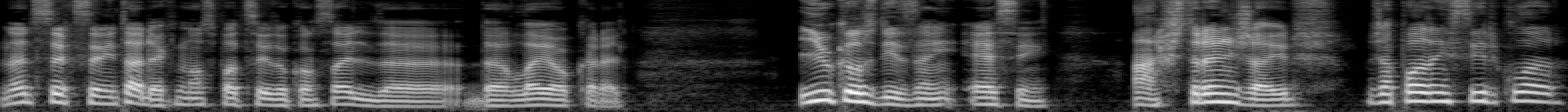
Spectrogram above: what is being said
Não é de cerco sanitário, é que não se pode sair do conselho da, da lei ou caralho. E o que eles dizem é assim: ah, estrangeiros já podem circular.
